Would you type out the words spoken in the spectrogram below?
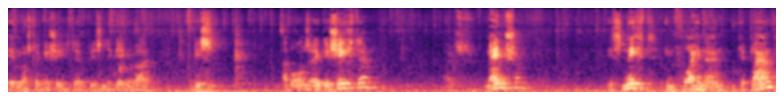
eben aus der Geschichte bis in die Gegenwart wissen. Aber unsere Geschichte als Menschen ist nicht im Vorhinein geplant.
